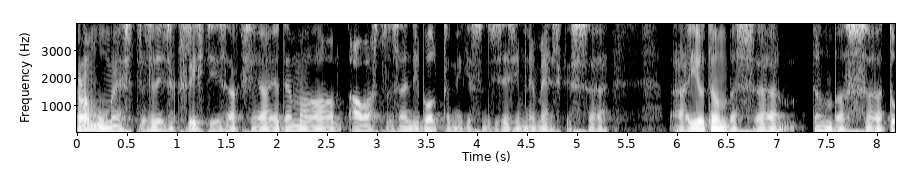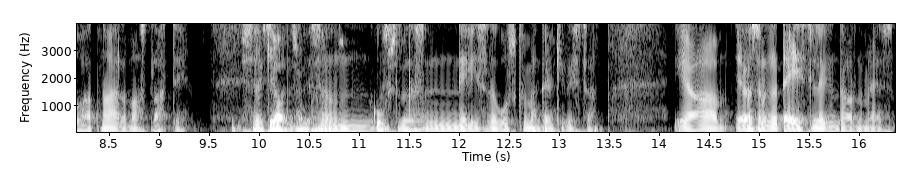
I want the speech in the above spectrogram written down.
rammumeeste selliseks ristisaks ja, ja tema avastas Andy Boltoni, kes on siis esimene mees, kes äh, jõutõmbes äh, tõmbas äh, tuhat naela maast lahti. mis see kilodes umbes on? kas nelisada kuuskümmend äkki vist või? ja, ja ühesõnaga täiesti legendaarne mees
